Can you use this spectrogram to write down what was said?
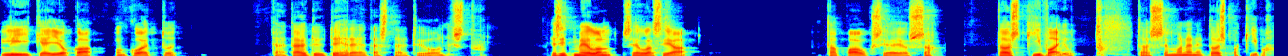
liike, joka on koettu, että tämä täytyy tehdä ja tästä täytyy onnistua. Ja sitten meillä on sellaisia tapauksia, jossa tämä olisi kiva juttu. Tämä olisi semmoinen, että olisipa kiva.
